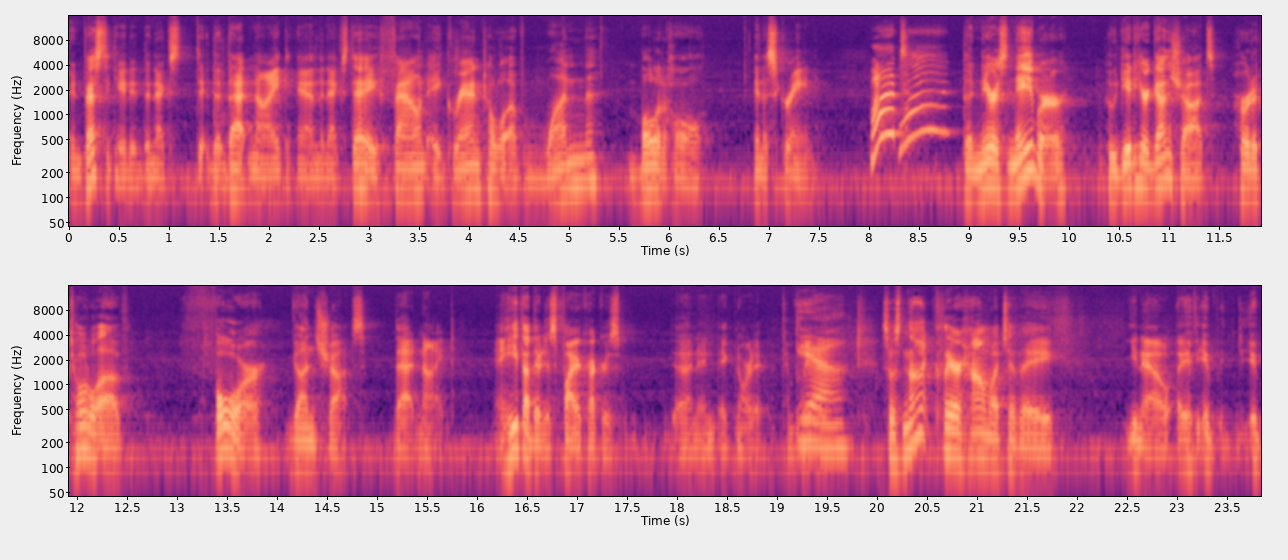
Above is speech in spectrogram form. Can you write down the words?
investigated the next th- that night and the next day found a grand total of one bullet hole in a screen. What? The nearest neighbor who did hear gunshots heard a total of four gunshots that night, and he thought they were just firecrackers uh, and, and ignored it completely. Yeah. So it's not clear how much of a, you know, if, if, if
